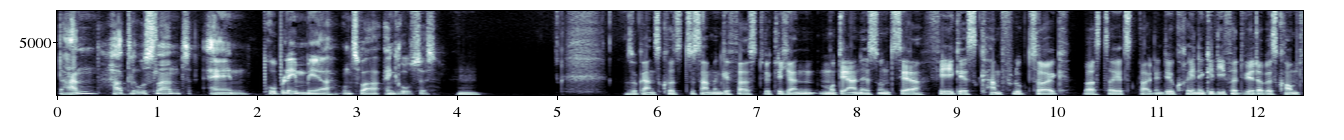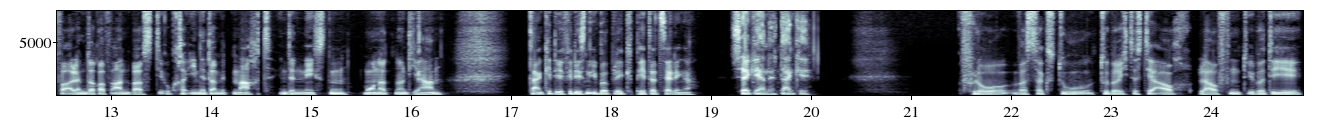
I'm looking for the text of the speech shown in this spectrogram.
dann hat Russland ein Problem mehr, und zwar ein großes. Hm. Also ganz kurz zusammengefasst, wirklich ein modernes und sehr fähiges Kampfflugzeug, was da jetzt bald in die Ukraine geliefert wird. Aber es kommt vor allem darauf an, was die Ukraine damit macht in den nächsten Monaten und Jahren. Danke dir für diesen Überblick, Peter Zellinger. Sehr gerne, danke. Flo, was sagst du? Du berichtest ja auch laufend über die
